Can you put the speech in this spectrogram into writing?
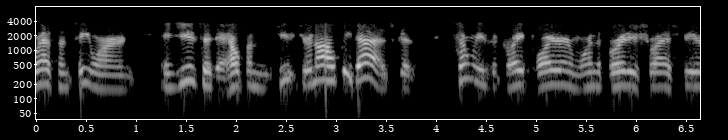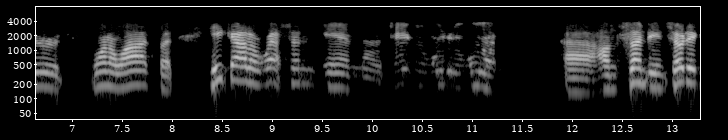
lessons he learned and use it to help him in the future. And I hope he does because certainly he's a great player and won the British last year, won a lot. But he got a lesson in uh, Tiger 101 uh, on Sunday, and so did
